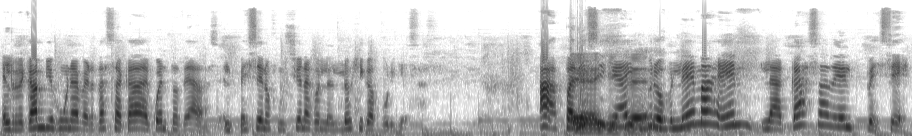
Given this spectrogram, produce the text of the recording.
El recambio es una verdad sacada de cuentos de hadas. El PC no funciona con las lógicas burguesas. Ah, parece que hay problemas en la casa del PC.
